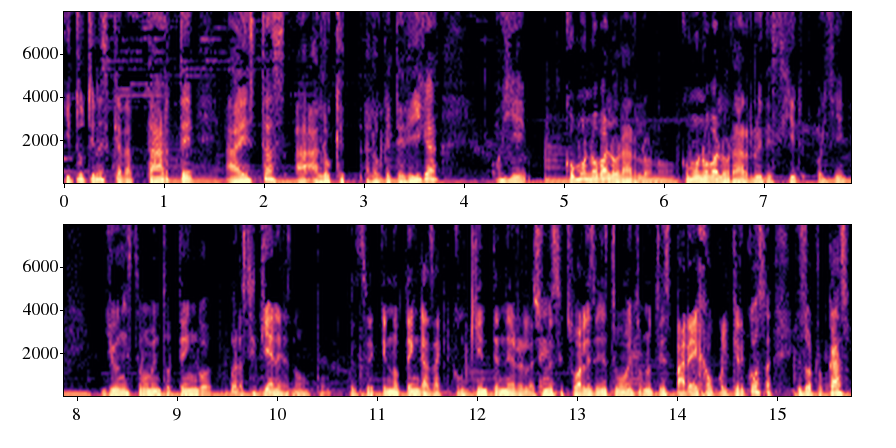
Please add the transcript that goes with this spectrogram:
y tú tienes que adaptarte a estas, a, a lo que, a lo que te diga. Oye, ¿cómo no valorarlo, no? ¿Cómo no valorarlo y decir, oye, yo en este momento tengo, bueno, si tienes, ¿no? Pu- Puede ser que no tengas con quién tener relaciones sexuales en este momento, no tienes pareja o cualquier cosa, es otro caso.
